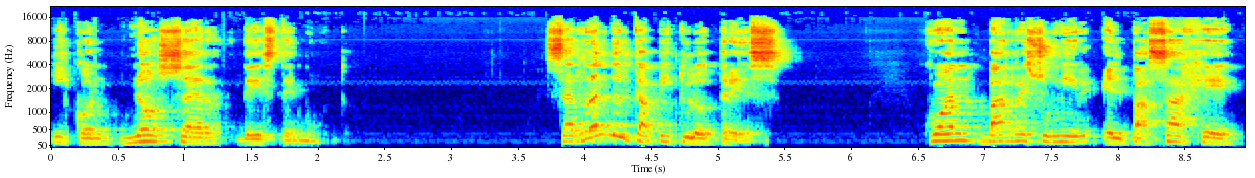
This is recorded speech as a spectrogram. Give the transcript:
y con no ser de este mundo. Cerrando el capítulo 3, Juan va a resumir el pasaje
